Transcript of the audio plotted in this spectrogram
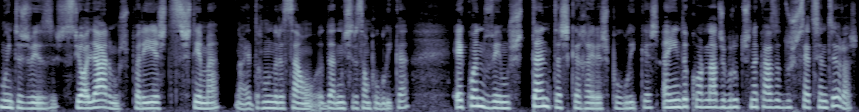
muitas vezes, se olharmos para este sistema é, de remuneração da administração pública, é quando vemos tantas carreiras públicas ainda com ordenados brutos na casa dos 700 euros.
